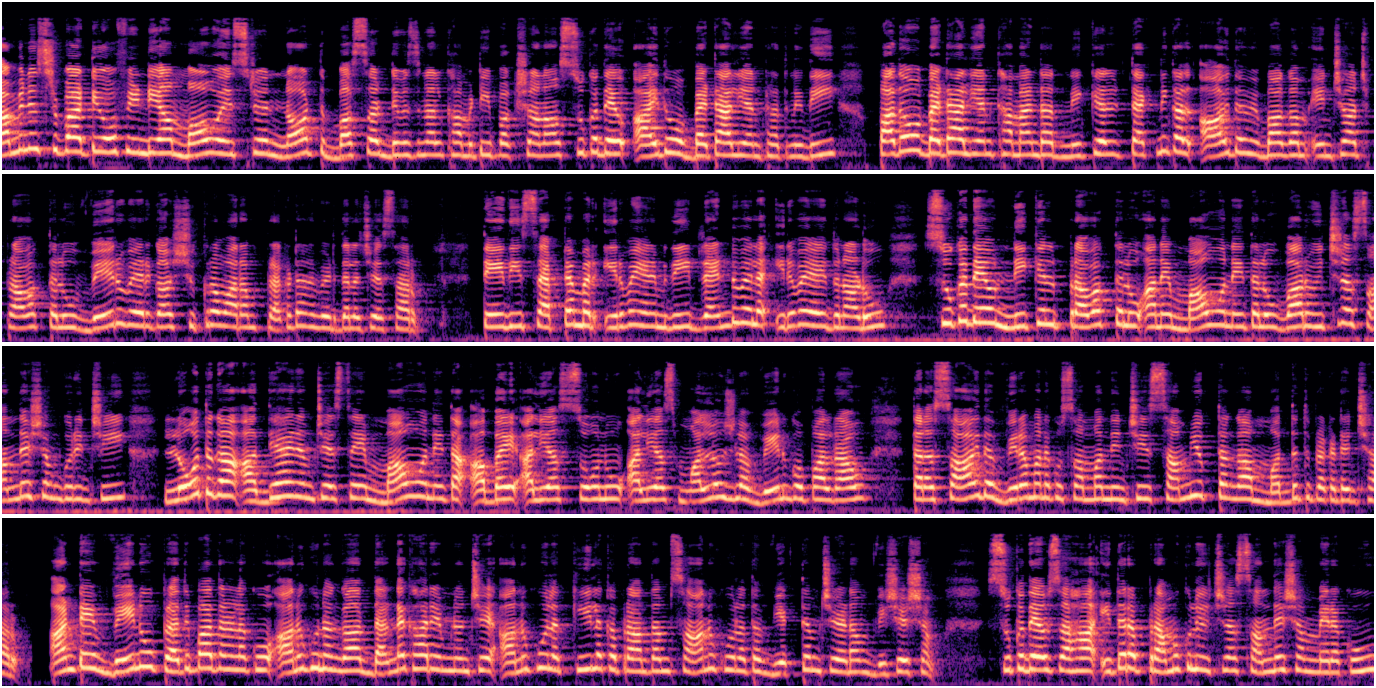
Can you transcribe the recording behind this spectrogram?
Communist party of India Maoist north Bastar divisional committee పక్షాన సుఖదేవ్ ఐదవ battalion ప్రతినిధి పదవ బెటాలియన్ కమాండర్ నిఖిల్ టెక్నికల్ ఆయుధ విభాగం ఇన్ఛార్జ్ ప్రవక్తలు వేరువేరుగా శుక్రవారం ప్రకటన విడుదల చేశారు. తేదీ సెప్టెంబర్ ఇరవై ఎనిమిది రెండు వేల ఇరవై ఐదు నాడు సుఖదేవ్ నిఖిల్ ప్రవక్తలు అనే మావో నేతలు వారు ఇచ్చిన సందేశం గురించి లోతుగా అధ్యయనం చేస్తే మావో నేత అభయ్ అలియాస్ సోను అలియాస్ మల్లోజుల వేణుగోపాలరావు తన సాయుధ విరమణకు సంబంధించి సంయుక్తంగా మద్దతు ప్రకటించారు. అంటే వేణు ప్రతిపాదనలకు అనుగుణంగా దండకార్యం నుంచే అనుకూల కీలక ప్రాంతం సానుకూలత వ్యక్తం చేయడం విశేషం. సుఖదేవ్ సహా ఇతర ప్రముఖులు ఇచ్చిన సందేశం మేరకు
